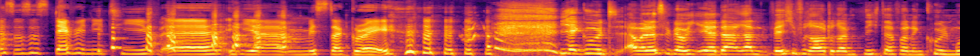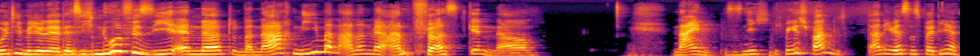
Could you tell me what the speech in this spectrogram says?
bist, ist es definitiv äh, hier Mr. Grey. Ja gut, aber das liegt, glaube ich, eher daran, welche Frau träumt nicht davon, einen coolen Multimillionär, der sich nur für sie ändert und danach niemand anderen mehr anfasst. Genau. Nein, das ist nicht. Ich bin gespannt. Dani, wer ist das bei dir?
